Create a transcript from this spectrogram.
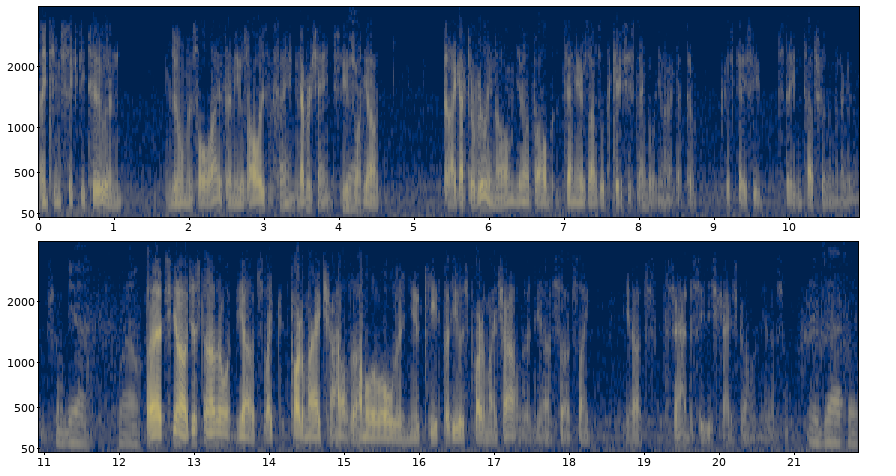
1962 and knew him his whole life, and he was always the same. Never changed. He was, you know, and I got to really know him. You know, for all the ten years I was with Casey Stengel. You know, I got to because Casey stayed in touch with him and everything. So. Yeah. Wow. But it's you know just another one. You know, it's like part of my childhood. I'm a little older than you, Keith, but he was part of my childhood. You know, so it's like, you know, it's sad to see these guys going. You know, so. Exactly.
